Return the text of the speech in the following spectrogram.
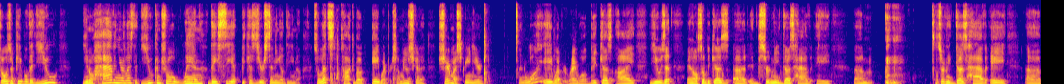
those are people that you you know have in your list that you control when they see it because you're sending out the email. So let's talk about Aweber. So I'm just going to share my screen here. And why Aweber right? Well because I use it and also because uh, it certainly does have a um, it certainly does have a uh,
